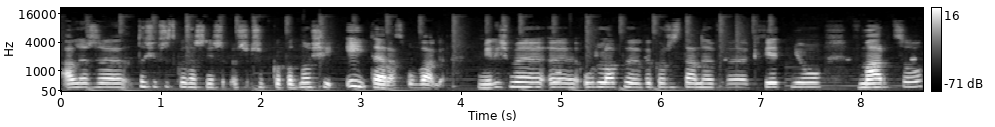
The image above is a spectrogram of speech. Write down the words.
ale że to się wszystko zacznie szybko podnosi i teraz uwaga, mieliśmy e, urlopy wykorzystane w kwietniu, w marcu.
